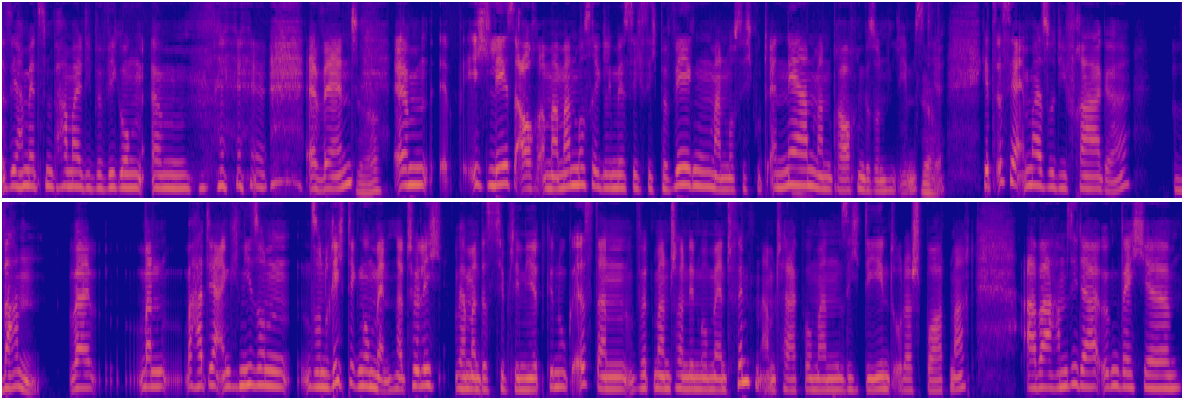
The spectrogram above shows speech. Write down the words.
Sie haben jetzt ein paar Mal die Bewegung ähm, erwähnt. Ja. Ähm, ich lese auch immer, man muss regelmäßig sich bewegen, man muss sich gut ernähren, man braucht einen gesunden Lebensstil. Ja. Jetzt ist ja immer so die Frage, wann? Weil man hat ja eigentlich nie so einen, so einen richtigen Moment. Natürlich, wenn man diszipliniert genug ist, dann wird man schon den Moment finden am Tag, wo man sich dehnt oder Sport macht. Aber haben Sie da irgendwelche,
